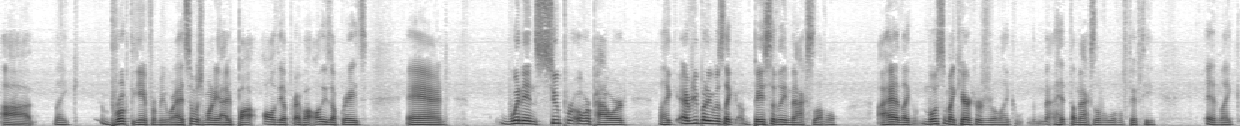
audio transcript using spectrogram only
uh, like broke the game for me where I had so much money I bought all the up- I bought all these upgrades and went in super overpowered. Like everybody was like basically max level. I had like most of my characters were like hit the max level level fifty, and like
